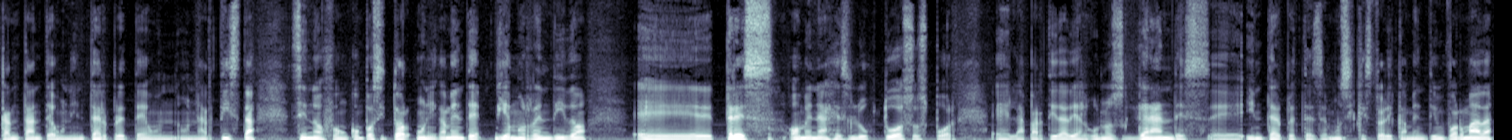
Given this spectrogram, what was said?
cantante, un intérprete, un, un artista, sino fue un compositor únicamente y hemos rendido eh, tres homenajes luctuosos por eh, la partida de algunos grandes eh, intérpretes de música históricamente informada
